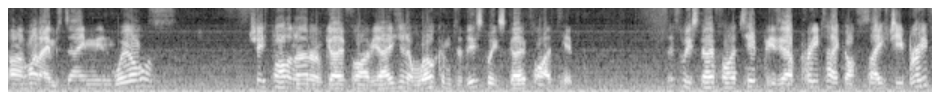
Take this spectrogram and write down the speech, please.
Uh, my name's Damien Wills, Chief Pilot and owner of GoFly Aviation, and welcome to this week's GoFly tip. This week's GoFly tip is our pre-takeoff safety brief,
